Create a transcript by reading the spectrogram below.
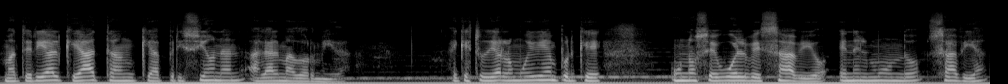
material que atan, que aprisionan al alma dormida. Hay que estudiarlo muy bien porque uno se vuelve sabio en el mundo, sabia,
